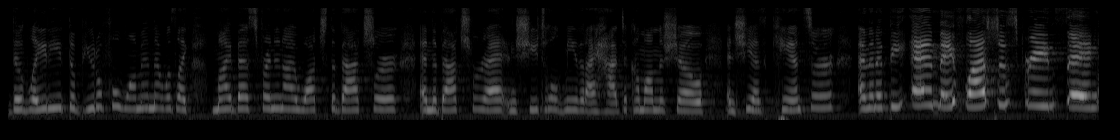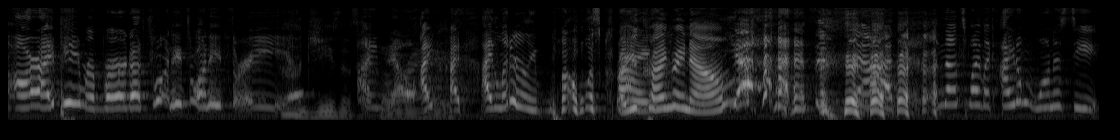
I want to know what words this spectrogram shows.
the lady, the beautiful woman that was like, my best friend and I watched The Bachelor and The Bachelorette, and she told me that I had to come on the show, and she has cancer. And then at the end, they flashed a screen saying, "R.I.P. Roberta, 2023." oh, Jesus. I know. I cried. I literally was crying. Are you crying right now? Yes, it's sad. and that's why, like, I don't want to see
